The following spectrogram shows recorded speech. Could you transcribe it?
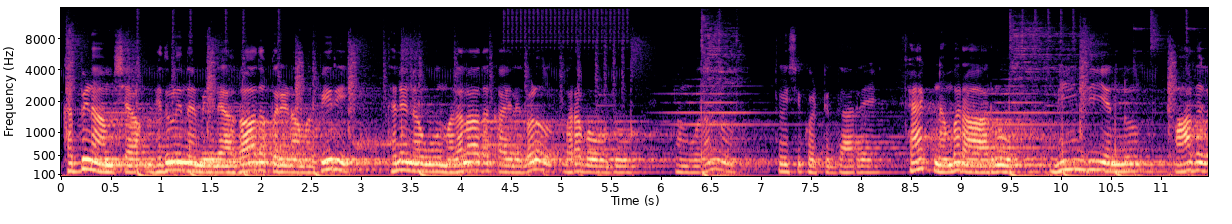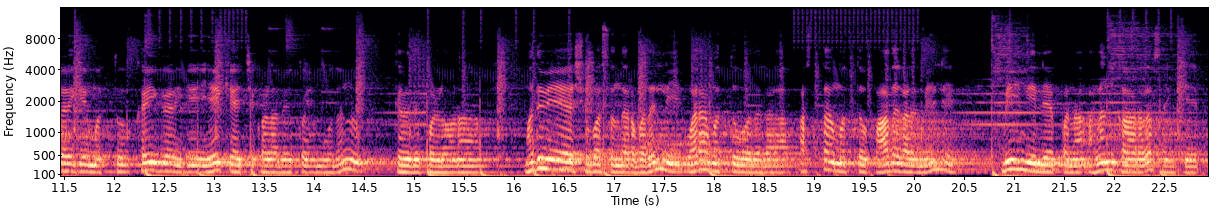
ಕಬ್ಬಿಣ ಅಂಶ ಮೆದುಳಿನ ಮೇಲೆ ಅಗಾಧ ಪರಿಣಾಮ ಬೀರಿ ತಲೆನೋವು ಮೊದಲಾದ ಕಾಯಿಲೆಗಳು ಬರಬಹುದು. ಎಂಬುದನ್ನು ತಿಳಿಸಿಕೊಟ್ಟಿದ್ದಾರೆ. ಫ್ಯಾಕ್ಟ್ ನಂಬರ್ ಆರು, ಮೆಹಂದಿಯನ್ನು ಪಾದಗಳಿಗೆ ಮತ್ತು ಕೈಗಳಿಗೆ ಏಕೆ ಹಚ್ಚಿಕೊಳ್ಳಬೇಕು ಎಂಬುದನ್ನು ತಿಳಿದುಕೊಳ್ಳೋಣ. ಮದುವೆಯ ಶುಭ ಸಂದರ್ಭದಲ್ಲಿ ವರ ಮತ್ತು ವಧುಗಳ ಹಸ್ತ ಮತ್ತು ಪಾದಗಳ ಮೇಲೆ ಮೆಹಂದಿ ಲೇಪನ ಅಲಂಕಾರದ ಸಂಕೇತ.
